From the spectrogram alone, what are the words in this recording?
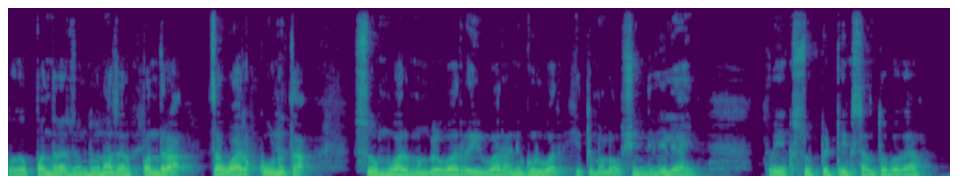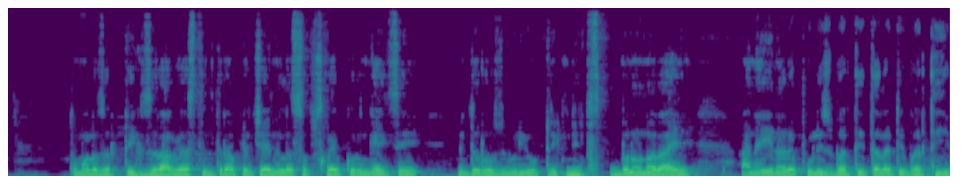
बघा पंधरा जून दोन हजार पंधराचा वार कोण होता? सोमवार मंगळवार रविवार आणि गुरुवार हे तुम्हाला ऑप्शन दिलेले आहेत. तर एक सोपी ट्रिक सांगतो बघा. तुम्हाला जर ट्रिक जर हवे असतील तर आपल्या चॅनलला सबस्क्राईब करून घ्यायचे. मी दररोज व्हिडिओ ट्रिकनीच बनवणार आहे. आणि येणाऱ्या पोलीस भरती तलाठी भरती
